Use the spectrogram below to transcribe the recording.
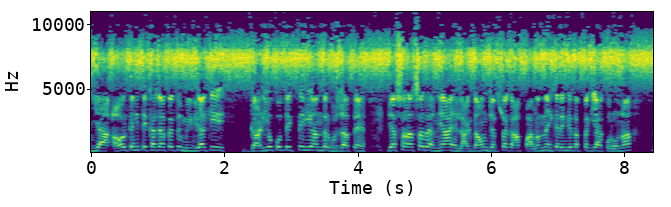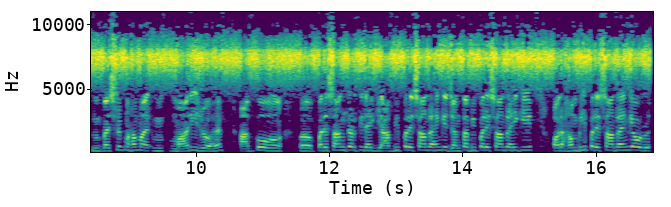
या और कहीं देखा जाता है तो मीडिया की गाड़ियों को देखते ही अंदर घुस जाते हैं। यह सरासर अन्याय है। लॉकडाउन जब तक आप पालन नहीं करेंगे, तब तक यह कोरोना वैश्विक महामारी जो है, आपको परेशान करती रहेगी। आप भी परेशान रहेंगे, जनता भी परेशान रहेगी और हम भी परेशान रहेंगे और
